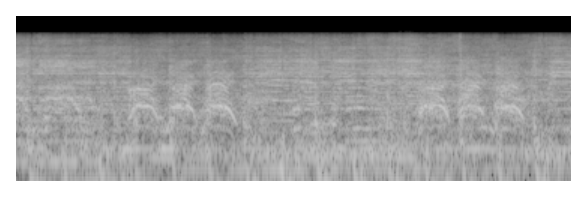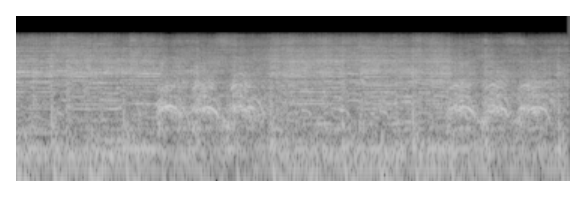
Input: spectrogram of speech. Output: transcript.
Hey, hey, hey!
